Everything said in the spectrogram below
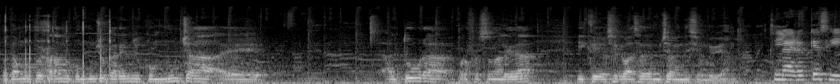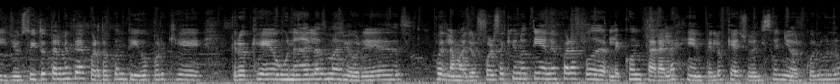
lo estamos preparando con mucho cariño, con mucha eh, altura, profesionalidad y que yo sé que va a ser de mucha bendición, Viviana. Claro que sí, yo estoy totalmente de acuerdo contigo porque creo que una de las mayores, pues la mayor fuerza que uno tiene para poderle contar a la gente lo que ha hecho el Señor con uno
